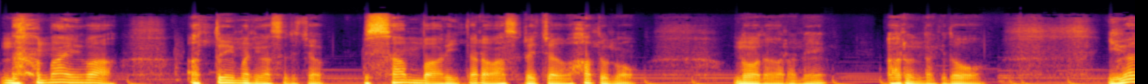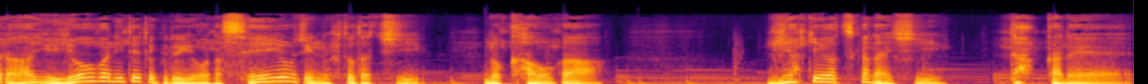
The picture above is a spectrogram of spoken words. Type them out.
名前はあっという間に忘れちゃう。サンバ歩いたら忘れちゃう鳩の脳だからね、あるんだけど、いわゆるああいう洋画に出てくるような西洋人の人たちの顔が見分けがつかないし、なんかね、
